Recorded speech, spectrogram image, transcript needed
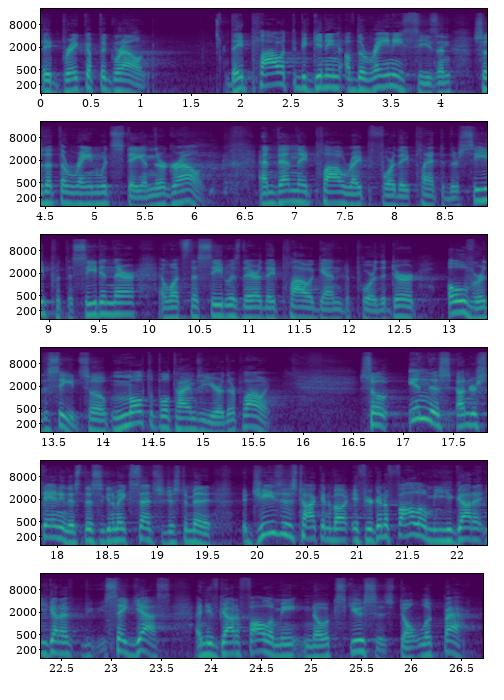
They'd break up the ground. They'd plow at the beginning of the rainy season so that the rain would stay in their ground. And then they'd plow right before they planted their seed, put the seed in there, and once the seed was there, they'd plow again to pour the dirt over the seed. So multiple times a year they're plowing. So, in this, understanding this, this is going to make sense in just a minute. Jesus is talking about if you're going to follow me, you got you got to say yes, and you've got to follow me, no excuses. Don't look back.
